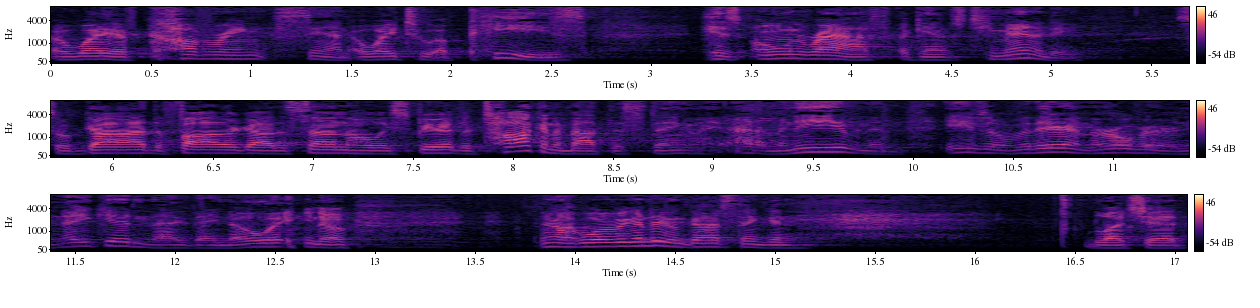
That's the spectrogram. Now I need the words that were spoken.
a way of covering sin, a way to appease his own wrath against humanity. So, God the Father, God the Son, the Holy Spirit, they're talking about this thing, Adam and Eve, and then Eve's over there, and they're over there naked, and they, they know it, you know. they're like, what are we going to do? And God's thinking, bloodshed.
